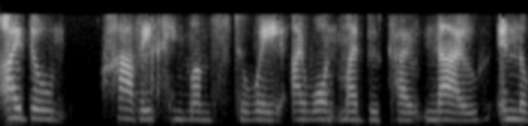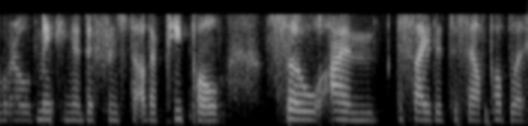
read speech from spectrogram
I don't have 18 months to wait. I want my book out now in the world, making a difference to other people. So I'm decided to self-publish.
